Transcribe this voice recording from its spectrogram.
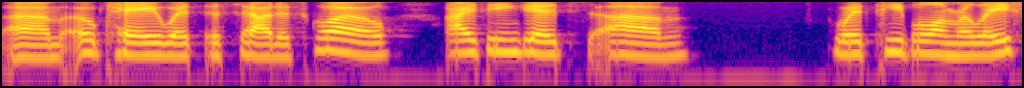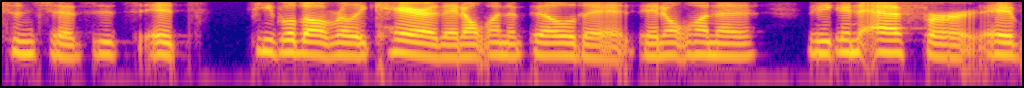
um, okay with the status quo. I think it's um, with people in relationships. It's it's people don't really care. They don't want to build it. They don't want to make an effort. It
